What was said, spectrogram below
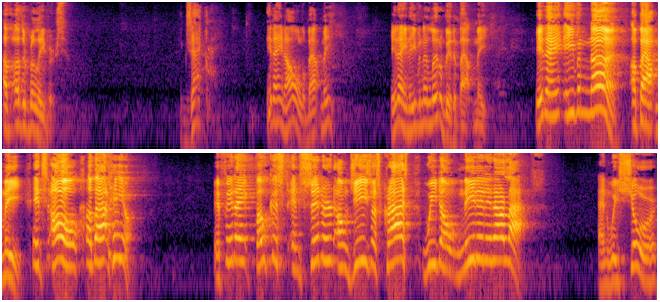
of other believers. Exactly. It ain't all about me. It ain't even a little bit about me. It ain't even none about me. It's all about Him. If it ain't focused and centered on Jesus Christ, we don't need it in our lives. And we sure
